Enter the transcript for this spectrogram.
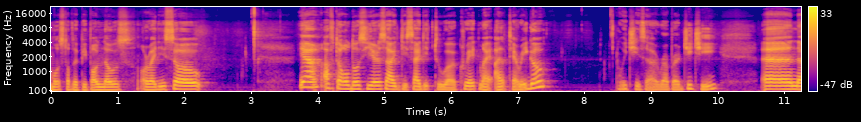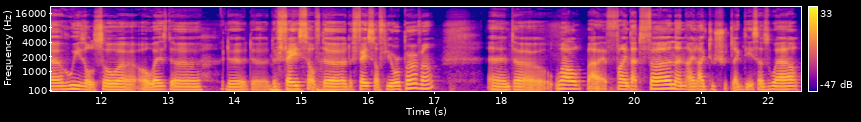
most of the people knows already. So, yeah, after all those years, I decided to uh, create my alter ego, which is a Rubber Gigi, and uh, who is also uh, always the the the, the face of the the face of Europerve. Huh? and uh, well i find that fun and i like to shoot like this as well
